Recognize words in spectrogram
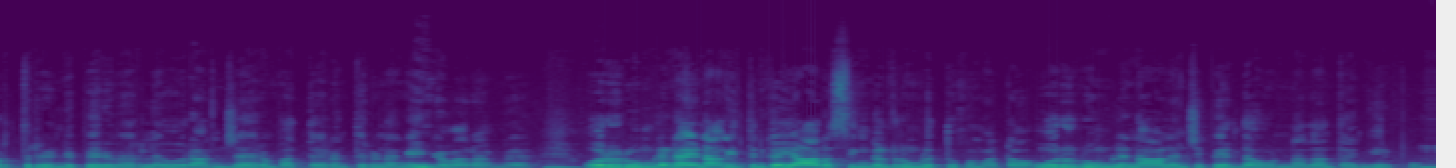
ஒருத்தர் ரெண்டு பேர் வரல. ஒரு அஞ்சாயிரம் பத்தாயிரம் திருநங்கை இங்க வராங்க ஒரு ரூம்ல நான் நாங்க இத்தனைக்கும் யாரும் சிங்கிள் ரூம்ல தூக்க மாட்டோம். ஒரு ரூம்ல நாலஞ்சு பேர் தான் ஒண்ணா தான் தங்கியிருப்போம்.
